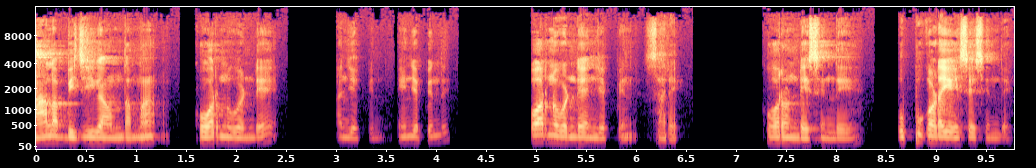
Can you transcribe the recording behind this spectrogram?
చాలా బిజీగా ఉందమ్మా. కూరను వండే అని చెప్పింది. ఏం చెప్పింది? కూరను వండే అని చెప్పింది. సరే. కూర వండేసింది ఉప్పు కూడా వేసేసింది.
